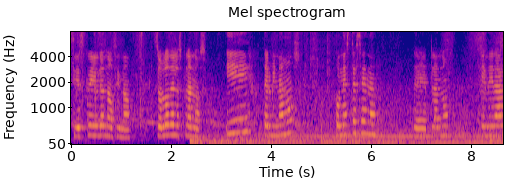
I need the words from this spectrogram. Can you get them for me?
si es creíble o no, sino solo de los planos. Y terminamos con esta escena de plano general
